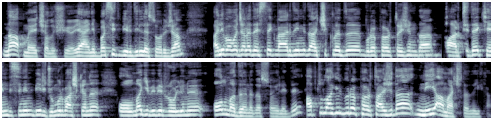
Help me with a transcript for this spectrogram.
ne yapmaya çalışıyor? Yani basit bir dille soracağım. Ali Babacan'a destek verdiğini de açıkladı bu röportajında. Partide kendisinin bir cumhurbaşkanı olma gibi bir rolünü olmadığını da söyledi. Abdullah Gül bu röportajda neyi amaçladı İlkan?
